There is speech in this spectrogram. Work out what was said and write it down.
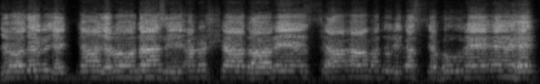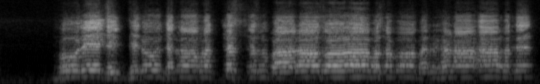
ज्योतिर्यज्ञाय रोदसी अनुष्यादारे स्यामदुरितस्य भूरेः। भूरे जिद्धितो जतो मत्यस्य सुपारासो वसवो बर्हणावत्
